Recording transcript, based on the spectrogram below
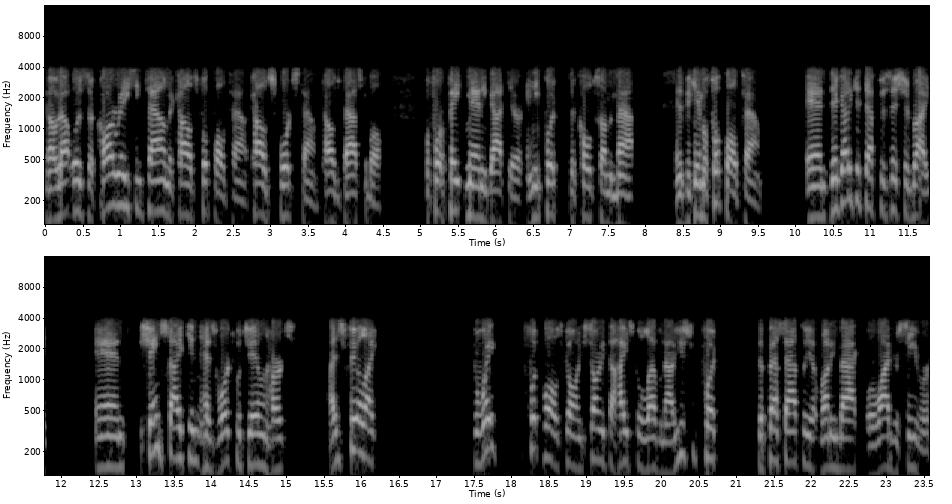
You know, that was a car racing town, a college football town, college sports town, college basketball before Peyton Manning got there, and he put the Colts on the map, and it became a football town. And they got to get that position right. And Shane Steichen has worked with Jalen Hurts. I just feel like the way football is going, starting at the high school level now, used to put the best athlete at running back or wide receiver.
